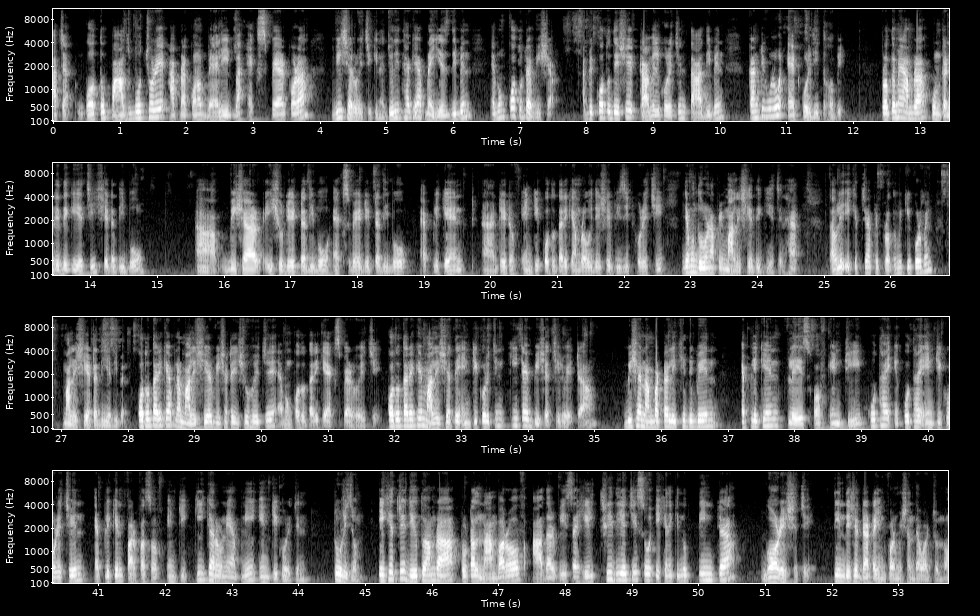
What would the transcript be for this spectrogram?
আচ্ছা গত পাঁচ বছরে আপনার কোনো ভ্যালিড বা এক্সপায়ার করা ভিসা রয়েছে কিনা? যদি থাকে, আপনার ইয়েস দিবেন এবং কতটা ভিসা আপনি কত দেশে ট্রাভেল করেছেন তা দিবেন। কান্ট্রিগুলো অ্যাড করে দিতে হবে। প্রথমে আমরা কোন কান্ট্রিতে গিয়েছি সেটা দিব ভিসার ইস্যু ডেটটা দিব এক্সপায়ার ডেটটা দিব অ্যাপ্লিকেন্ট ডেট অফ এন্ট্রি কত তারিখে আমরা ওই দেশে ভিজিট করেছি। যেমন ধরুন আপনি মালয়েশিয়াতে গিয়েছেন হ্যাঁ? তাহলে এক্ষেত্রে আপনি প্রথমে কি করবেন? মালয়েশিয়াটা দিয়ে দিবেন। কত তারিখে আপনার মালয়েশিয়ার ভিসাটা ইস্যু হয়েছে এবং কত তারিখে এক্সপায়ার হয়েছে? কত তারিখে মালয়েশিয়াতে এন্ট্রি করেছেন? কি টাইপ ভিসা ছিল এটা? ভিসা নাম্বারটা লিখে দিবেন অ্যাপ্লিকেন্ট প্লেস অফ এন্ট্রি কোথায় কোথায় এন্ট্রি করেছেন অ্যাপ্লিকেন্ট পারপাস অফ এন্ট্রি কি কারণে আপনি এন্ট্রি করেছেন? ট্যুরিজম এক্ষেত্রে যেহেতু আমরা total number of other visa hill three দিয়েছি সো এখানে কিন্তু তিনটা গড় এসেছে, তিন দেশের ডাটা ইনফরমেশন দেওয়ার জন্য।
